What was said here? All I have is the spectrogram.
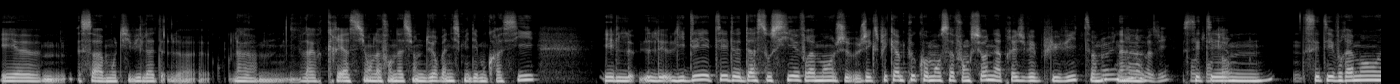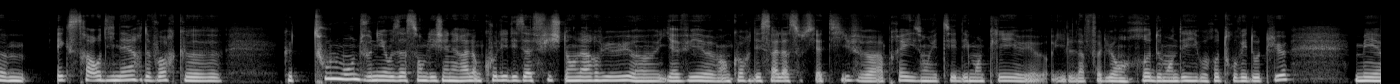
Et ça a motivé la, la, création de la Fondation d'urbanisme et démocratie. Et l'idée était d'associer vraiment, j'explique un peu comment ça fonctionne, après je vais plus vite. C'était C'était vraiment extraordinaire de voir que que tout le monde venait aux assemblées générales. On collait des affiches dans la rue. Euh, il y avait euh, encore des salles associatives. Après, ils ont été démantelés. Euh, il a fallu en redemander, retrouver d'autres lieux. Mais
